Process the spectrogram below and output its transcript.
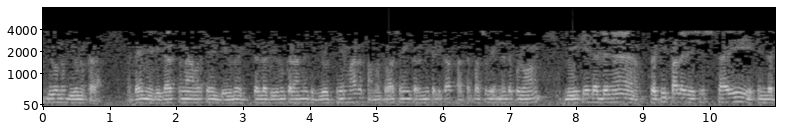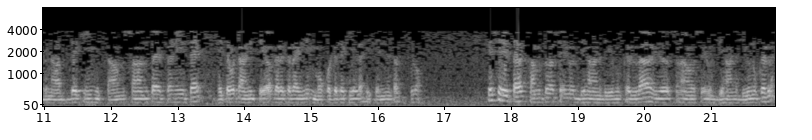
දියුණු දියුණු කරා. හැබැයි මේ විදර්ශනා වශයෙන් දිනු ඉස්සෙල්ලා දිනු කරන්නට ගියොත් එහෙම අර සමත වශයෙන් කරන එක ටිකක් අතපසු වෙන්නට පුළුවන්. මේකේ ලැබෙන ප්‍රතිඵල විශිෂ්ටයි ඒකෙන් ලැබෙන අත්දැකීම් සාමසාන්තයි ප්‍රණීතයි. එතකොට අනිත් ඒවා කර කර ඉන්නේ මොකටද කියලා හිතෙන්නටත් පුළුවන්. කෙසේතත් සමත වශයෙන් ධ්‍යාන දිනු කරලා විදර්ශනා වශයෙන් ධ්‍යාන දිනු කරලා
